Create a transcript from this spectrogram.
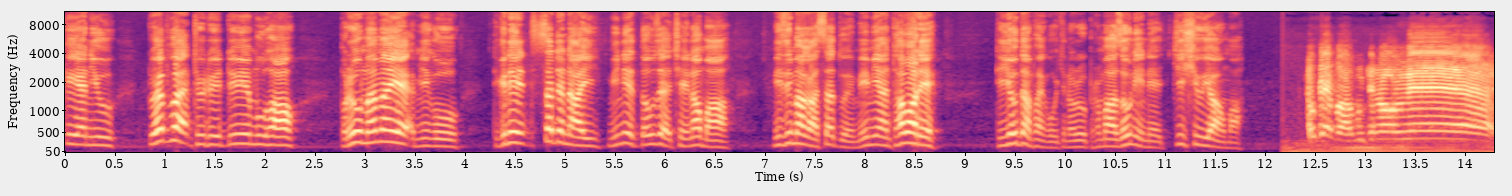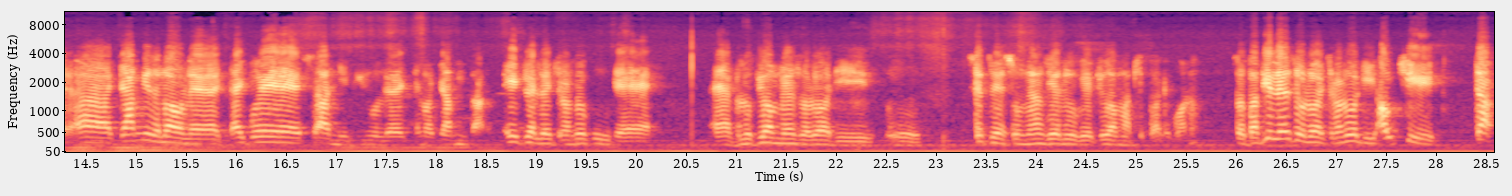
KNU တွဲဖက်ထွေထွေတွင်းမှုဟောင်းဘရိုမန်းမန်းရဲ့အမြင်ကိုဒီကနေ့7နာရီမိနစ်30အချိန်လောက်မှာမြစည်းမကဆက်သွယ်မေးမြန်းထားပါတယ်ဒီရုပ်သံဖိုင်ကိုကျွန်တော်တို့ပထမဆုံးအနေနဲ့ကြည့်ရှုရအောင်ပါဟုတ်ကဲ့ပါဘူးကျွန်တော်လည်းအာကြားမိသလောက်လည်းတိုက်ပွဲစနေပြီလို့လည်းကျွန်တော်ကြားမိပါအဲ့အတွက်လည်းကျွန်တော်တို့ခုတည်းအဲဘယ်လိုပြောမလဲဆိုတော့ဒီဟိုဆက်သွယ်စုံစမ်းကြလို့ပဲပြောရမှာဖြစ်ပါတယ်ပေါ့နော်ဆိုတော့ဘာဖြစ်လဲဆိုတော့ကျွန်တော်တို့ဒီအောက်ခြေ တက်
